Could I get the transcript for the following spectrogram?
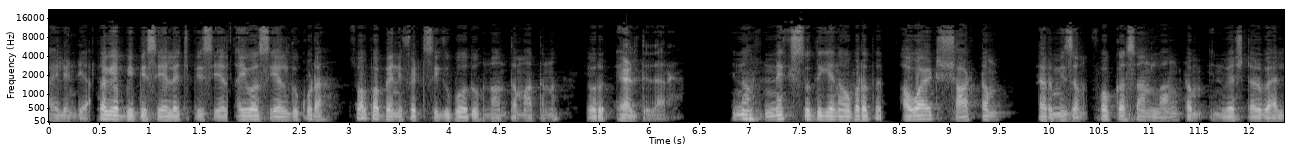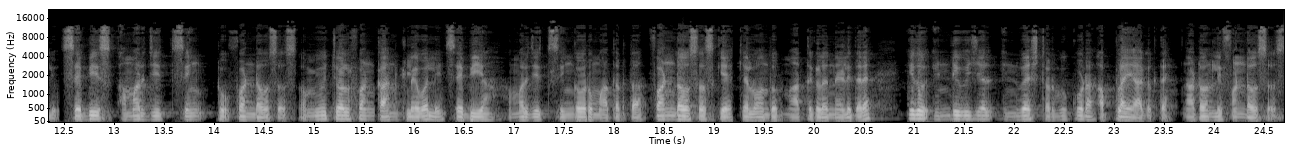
oil India ಹಾಗೆ B P C L H P C L C ಎಲ್ಗೂ ಕೂಡ ಸ್ವಲ್ಪ ಬೆನಿಫಿಟ್ ಸಿಗಬಹುದು ಅನ್ನೋಂತ ಮಾತನ್ನ ಇವರು ಹೇಳ್ತಿದ್ದಾರೆ. ಇನ್ನು ನೆಕ್ಸ್ಟ್ ಸುದ್ದಿಗೆ ನಾವು ಬರುತ್ತೆ avoid short term termism focus on long term investor value SEBI's Amarjit Singh to fund houses mutual fund conclave ಅಲ್ಲಿ ಸೆಬಿಯ ಅಮರ್ಜಿತ್ ಸಿಂಗ್ ಅವರು ಮಾತಾಡ್ತಾ ಫಂಡ್ ಹೌಸಸ್ಗೆ ಕೆಲವೊಂದು ಮಾತುಗಳನ್ನು ಹೇಳಿದರೆ ಇದು ಇಂಡಿವಿಜುವಲ್ ಇನ್ವೆಸ್ಟರ್ಗೂ ಕೂಡ ಅಪ್ಲೈ ಆಗುತ್ತೆ. Not only fund houses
